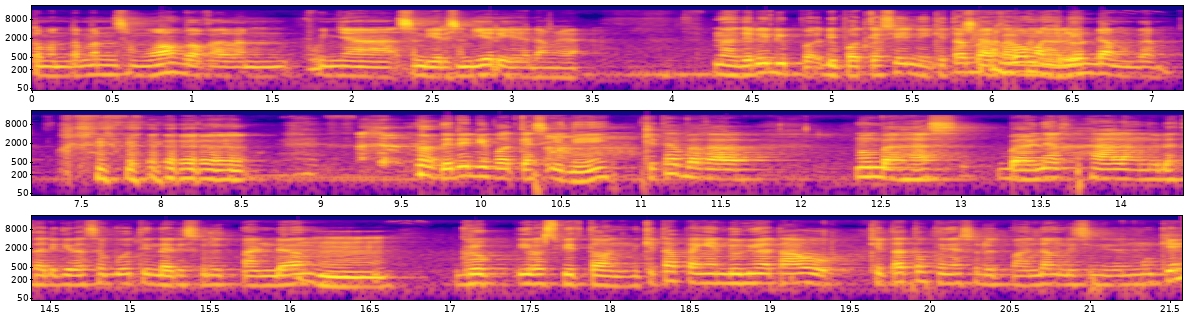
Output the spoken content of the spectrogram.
teman-teman semua bakalan punya sendiri-sendiri ya dang ya. Nah jadi di, di podcast ini kita Sekarang bakal gua manggil lu mengenali- dang dang. Jadi di podcast ini kita bakal membahas banyak hal yang udah tadi kita sebutin dari sudut pandang Hmm. grup Illuspiton. Kita pengen dunia tahu kita tuh punya sudut pandang di sini dan mungkin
